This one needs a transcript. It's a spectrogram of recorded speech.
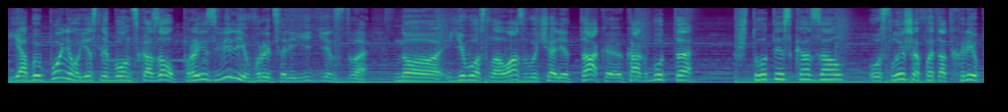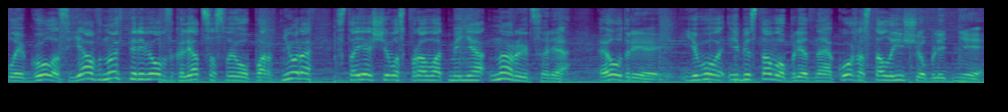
я бы понял, если бы он сказал «произвели в рыцаре единства», но его слова звучали так, как будто «Что ты сказал?» Услышав этот хриплый голос, я вновь перевел взгляд со своего партнера, стоящего справа от меня, на рыцаря. Элдри, его и без того бледная кожа стала еще бледнее.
